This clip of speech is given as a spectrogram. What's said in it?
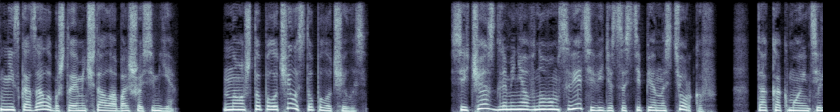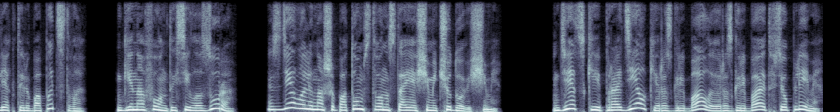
Не сказала бы, что я мечтала о большой семье. Но что получилось, то получилось. Сейчас для меня в новом свете видится степенность терков, так как мой интеллект и любопытство, генофонд и сила Зура сделали наше потомство настоящими чудовищами. Детские проделки разгребало и разгребает все племя.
